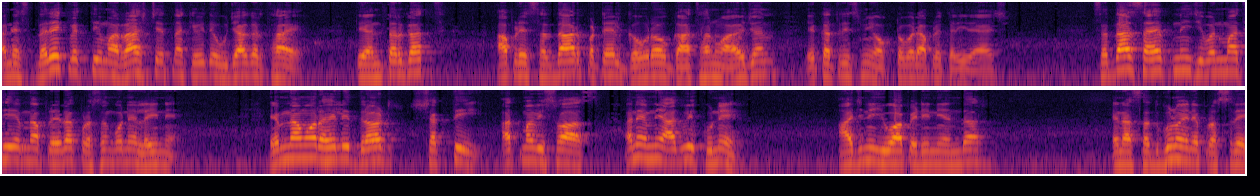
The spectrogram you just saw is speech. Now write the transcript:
અને દરેક વ્યક્તિમાં રાષ્ટ્રચેતના કેવી રીતે ઉજાગર થાય તે અંતર્ગત આપણે સરદાર પટેલ ગૌરવ ગાથાનું આયોજન એકત્રીસમી ઓક્ટોબરે આપણે કરી રહ્યા છીએ. સરદાર સાહેબની જીવનમાંથી એમના પ્રેરક પ્રસંગોને લઈને એમનામાં રહેલી દ્રઢ શક્તિ, આત્મવિશ્વાસ અને એમની આગવી કુને આજની યુવા પેઢીની અંદર એના સદ્ગુણો એને પ્રસરે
